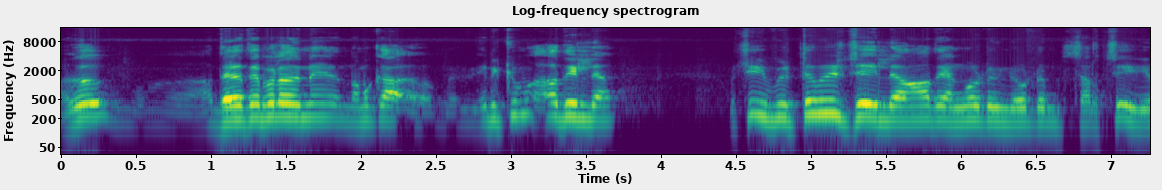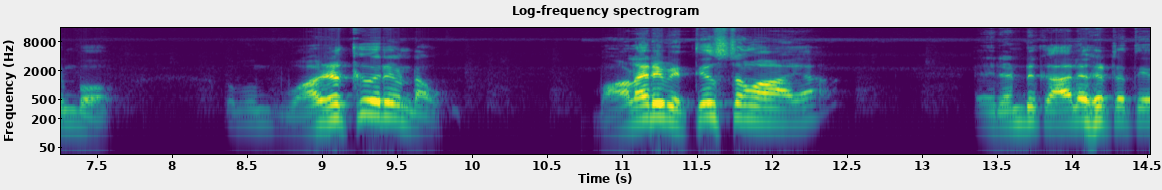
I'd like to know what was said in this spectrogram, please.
അത് അദ്ദേഹത്തെ പോലെ തന്നെ നമുക്ക് എനിക്കും അതില്ല. പക്ഷേ ഈ വിട്ടുവീഴ്ചയില്ലാതെ അങ്ങോട്ടും ഇങ്ങോട്ടും ചർച്ച ചെയ്യുമ്പോൾ വഴക്ക് വരെ ഉണ്ടാവും. വളരെ വ്യത്യസ്തമായ രണ്ട് കാലഘട്ടത്തെ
